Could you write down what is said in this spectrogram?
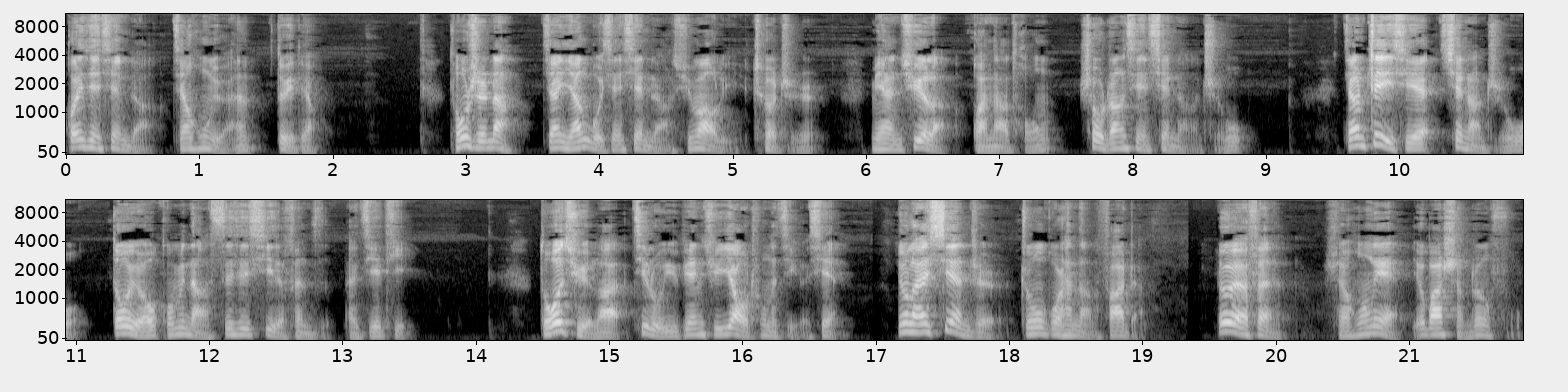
关县县长江宏源对调，同时呢，将阳谷县县长徐茂礼撤职，免去了管大同寿张县县长的职务，将这些县长职务都由国民党 CC 系的分子来接替，夺取了冀鲁豫边区要冲的几个县，用来限制中国共产党的发展。六月份，沈鸿烈又把省政府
